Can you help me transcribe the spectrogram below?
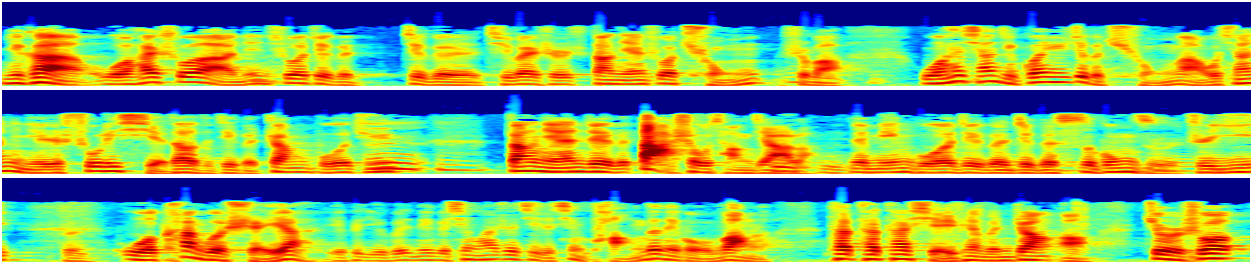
你看，我还说啊，您说这个这个齐白石当年说穷是吧？我还想起关于这个穷啊，我想起你这书里写到的这个张伯驹，嗯嗯。当年这个大收藏家了，那民国这个这个四公子之一。对。我看过谁呀、有个有个那个新华社记者姓唐的那个我忘了，他他他写一篇文章啊，就是说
